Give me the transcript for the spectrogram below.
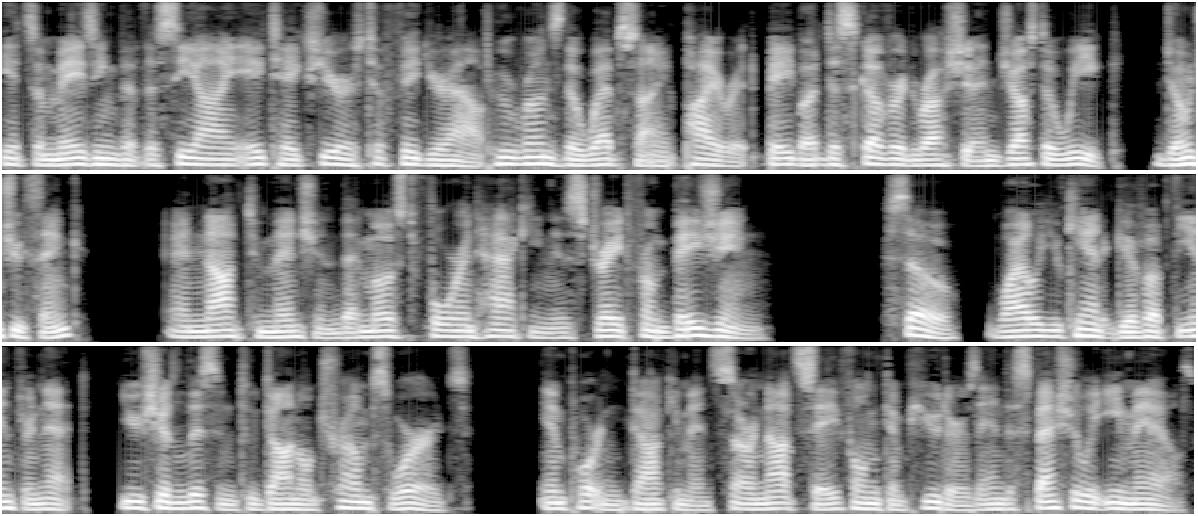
It's amazing that the CIA takes years to figure out who runs the website Pirate Bay but discovered Russia in just a week, don't you think? And not to mention that most foreign hacking is straight from Beijing. So, while you can't give up the internet, you should listen to Donald Trump's words. Important documents are not safe on computers and especially emails.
